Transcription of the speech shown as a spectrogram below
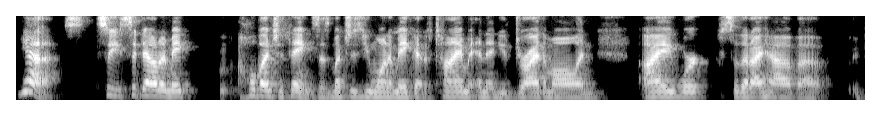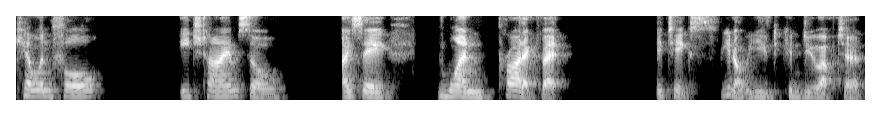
Yeah. So you sit down and make a whole bunch of things as much as you want to make at a time, and then you dry them all. And I work so that I have a kiln full each time. So I say one product, but it takes, you know, you can do up to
